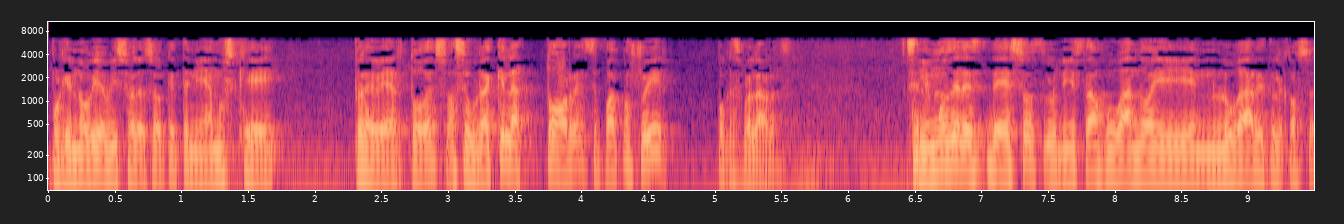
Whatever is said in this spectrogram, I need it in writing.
porque no había visualizado que teníamos que prever todo eso, asegurar que la torre se pueda construir, pocas palabras. Salimos de, de eso, los niños estaban jugando ahí en un lugar y tal cosa,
